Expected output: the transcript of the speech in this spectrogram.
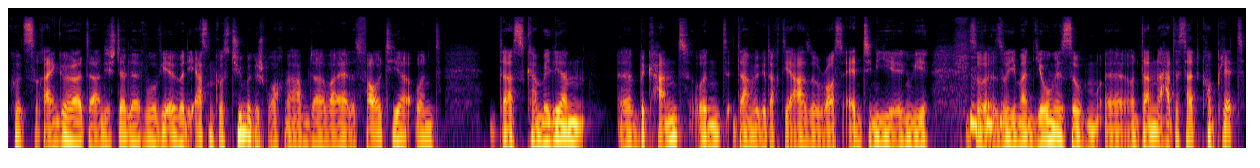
kurz reingehört da an die Stelle, wo wir über die ersten Kostüme gesprochen haben. Da war ja das Faultier und das Chameleon äh, bekannt und da haben wir gedacht, ja, so Ross Anthony irgendwie, so, so jemand Junges, so, äh, und dann hat es halt komplett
